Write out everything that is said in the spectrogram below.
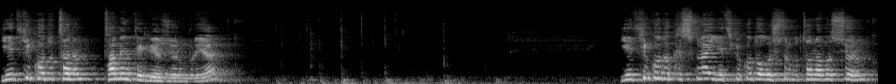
Yetki kodu tanım. Tam entegre yazıyorum buraya. Yetki kodu kısmına yetki kodu oluştur butonuna basıyorum.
